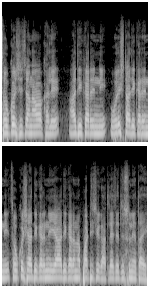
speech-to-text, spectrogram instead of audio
चौकशीच्या नावाखाली अधिकाऱ्यांनी वरिष्ठ अधिकाऱ्यांनी चौकशी अधिकाऱ्यांनी या अधिकाऱ्यांना पाठीशी घातल्याचे दिसून येत आहे.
